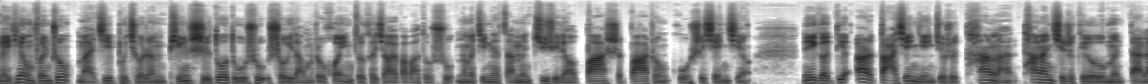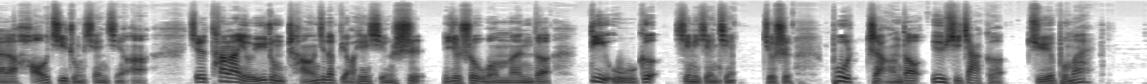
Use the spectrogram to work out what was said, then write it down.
每天五分钟，买基不求人。平时多读书，收益挡不住。欢迎做客教育爸爸读书。那么今天咱们继续聊八十八种股市陷阱。那个第二大陷阱就是贪婪。贪婪其实给我们带来了好几种陷阱啊。其实贪婪有一种常见的表现形式，也就是我们的第五个心理陷阱，就是不涨到预期价格绝不卖。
